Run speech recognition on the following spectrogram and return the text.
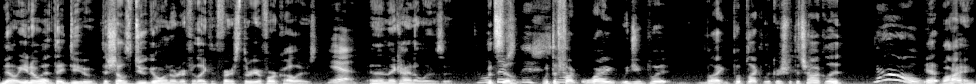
no, you know what? They do. The shells do go in order for like the first three or four colors, Yeah. and then they kind of lose it. Well, but still, what the not- fuck? Why would you put black put black licorice with the chocolate? No. Yeah, why?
